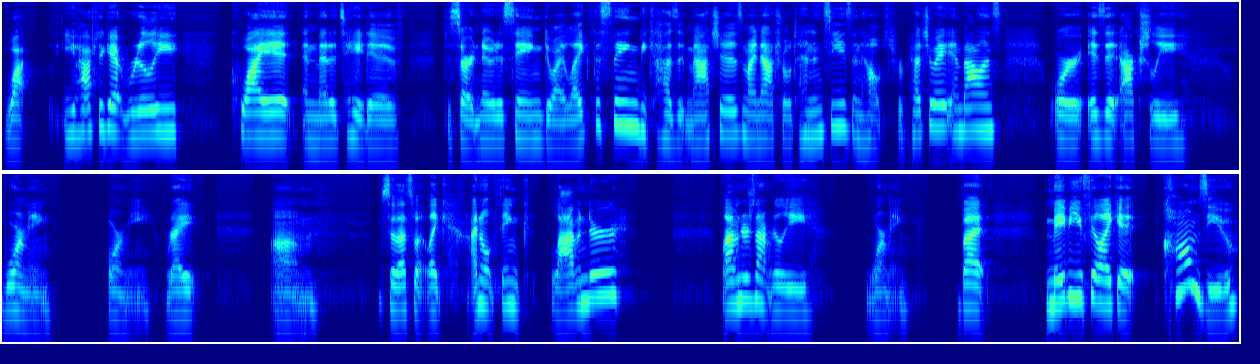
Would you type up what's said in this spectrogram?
what you have to get really quiet and meditative to start noticing do I like this thing because it matches my natural tendencies and helps perpetuate imbalance? Or is it actually warming for me, right? Um, so that's what, like, I don't think lavender, lavender's not really warming, but maybe you feel like it calms you.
